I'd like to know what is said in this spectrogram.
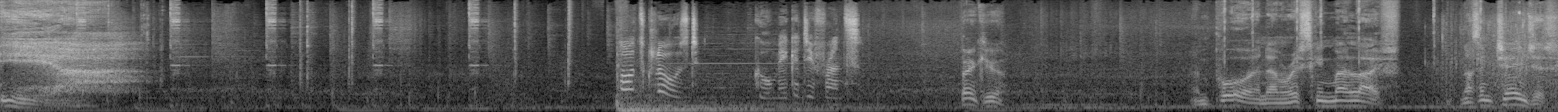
Yeah. Pod's closed. Go make a difference. Thank you. I'm poor and I'm risking my life. Nothing changes.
